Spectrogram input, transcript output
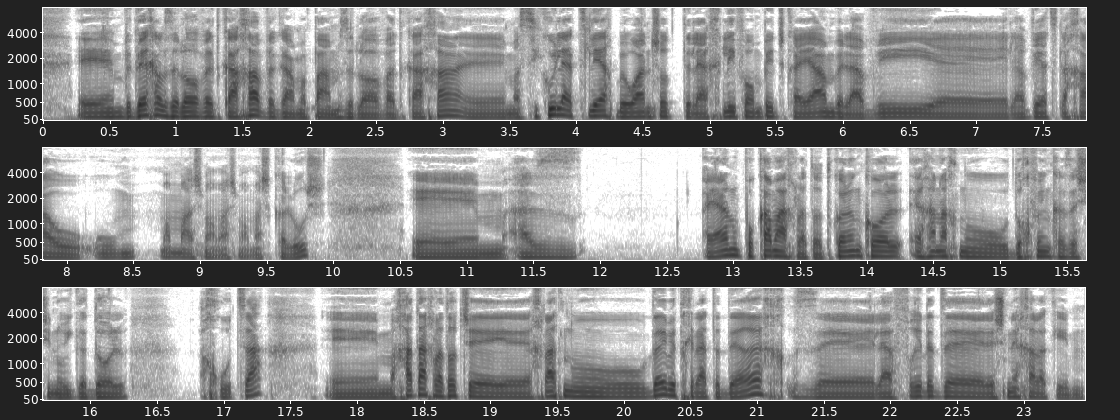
אה, בדרך כלל זה לא עובד ככה, וגם הפעם זה לא עבד ככה. אה, הסיכוי להצליח ב one shot, להחליף home page קיים ולהביא הצלחה הוא, הוא ממש ממש ממש קלוש. אז היה לנו פה כמה החלטות. קודם כל, איך אנחנו דוחפים כזה שינוי גדול החוצה. אמ, אחת ההחלטות שהחלטנו די בתחילת הדרך זה להפריד את זה לשני חלקים.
